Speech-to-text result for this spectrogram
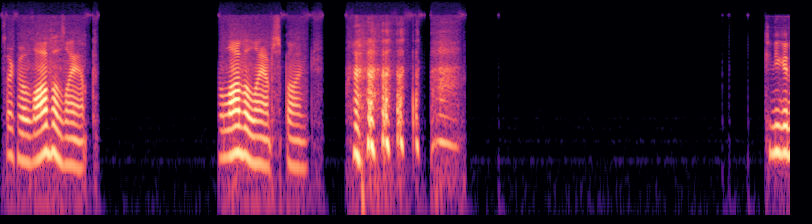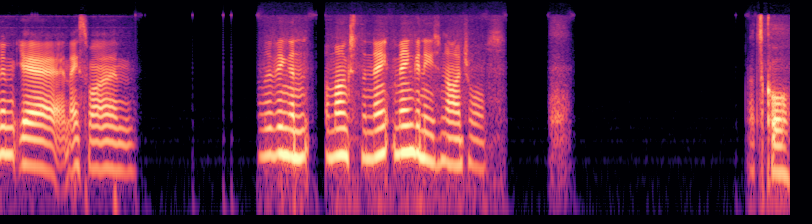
It's like a lava lamp. A lava lamp sponge. Can you get in? Yeah, nice one. Living an amongst the manganese nodules. That's cool.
